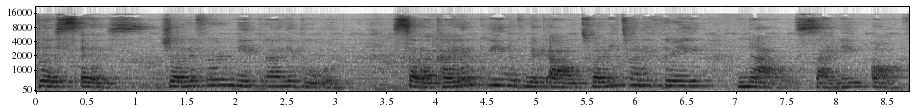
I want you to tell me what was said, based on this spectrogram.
This is Jennifer Mitra Libuon, Salakayan Queen of Miagao 2023, now signing off.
